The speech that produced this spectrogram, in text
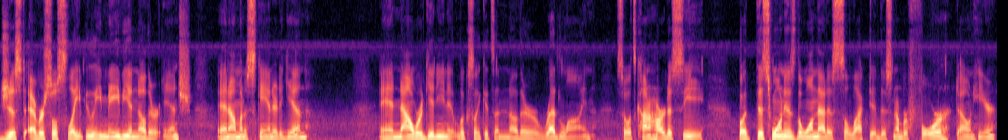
just ever so slightly, maybe another inch, and I'm gonna scan it again. And now we're getting, it looks like it's another red line. So it's kind of hard to see, but this one is the one that is selected, this number four down here.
